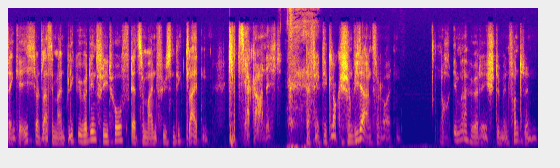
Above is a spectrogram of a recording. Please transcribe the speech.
denke ich und lasse meinen Blick über den Friedhof, der zu meinen Füßen liegt, gleiten. Gibt's ja gar nicht. Da fängt die Glocke schon wieder an zu läuten. Noch immer höre ich Stimmen von drinnen.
